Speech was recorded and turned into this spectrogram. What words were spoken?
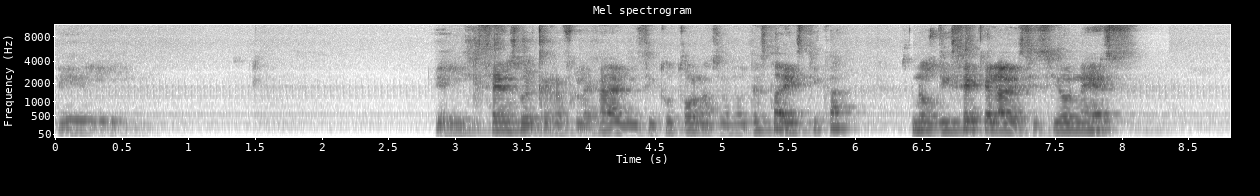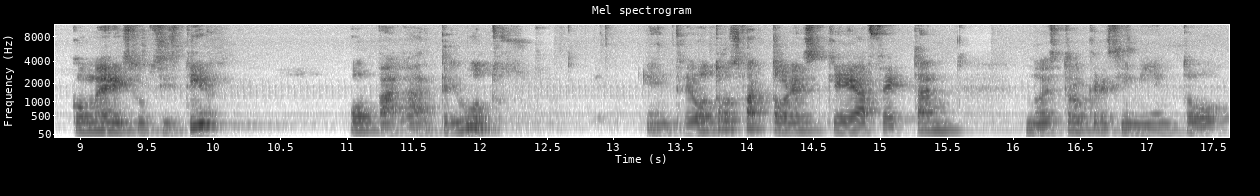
el, el censo y que refleja el Instituto Nacional de Estadística, nos dice que la decisión es comer y subsistir o pagar tributos. entre otros factores que afectan nuestro crecimiento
